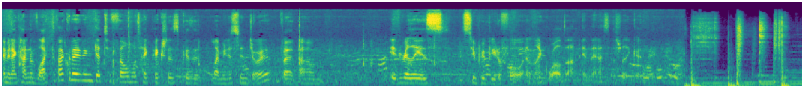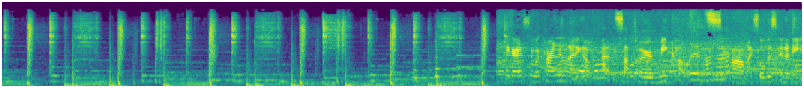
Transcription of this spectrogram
I mean, I kind of like the fact that I didn't get to film or take pictures because it let me just enjoy it, but um, it really is super beautiful and like well done in there, so it's really good. Guys, so we're currently lining up at Sato Meat Cutlets. Um, I saw this in an Eat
